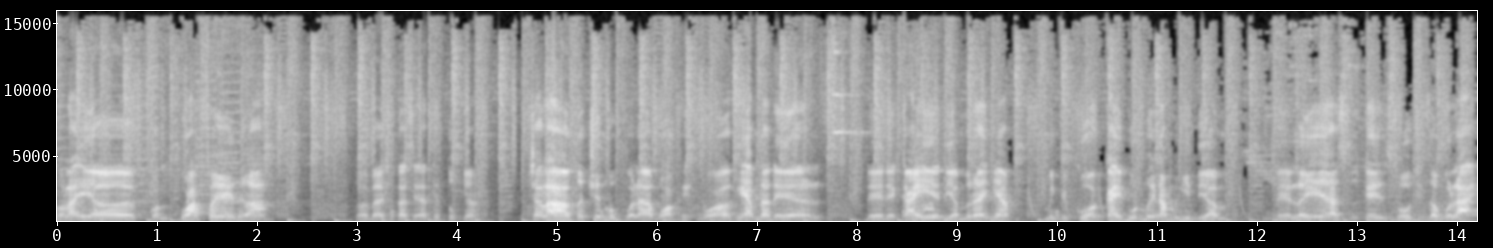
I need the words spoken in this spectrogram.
Nó lại uh, còn quá phê nữa. Rồi bây giờ chúng ta sẽ tiếp tục nhá chắc là tới chuyên mục, gọi là, bỏ bỏ game ra để để để cày điểm rồi đấy anh em. Mình phải cố cày 40 50 nghìn điểm để lấy ờ, cái số trứng rồng còn lại.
